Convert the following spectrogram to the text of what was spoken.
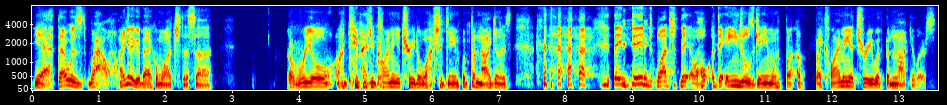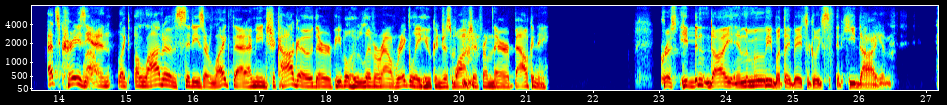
yeah, that was wow. I gotta go back and watch this. Uh, a real. I can't imagine climbing a tree to watch the game with binoculars. they did watch the the Angels game with uh, by climbing a tree with binoculars. That's crazy. Wow. And like a lot of cities are like that. I mean, Chicago, there are people who live around Wrigley who can just watch it from their balcony. Chris, he didn't die in the movie, but they basically said he dying.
